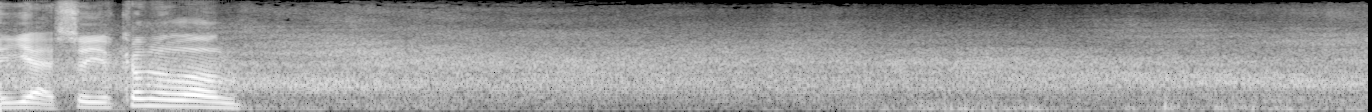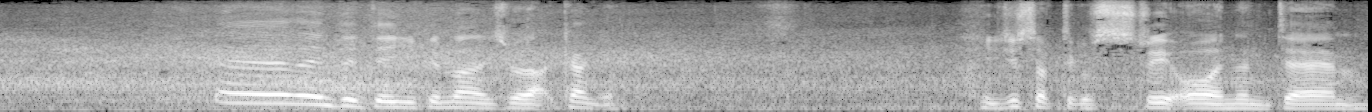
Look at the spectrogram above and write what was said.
Uh, yeah, so you're coming along. And at the end of the day, you can manage with that, can't you? You just have to go straight on and. Um,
